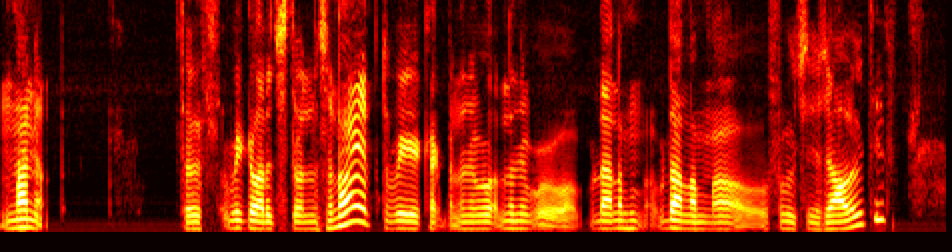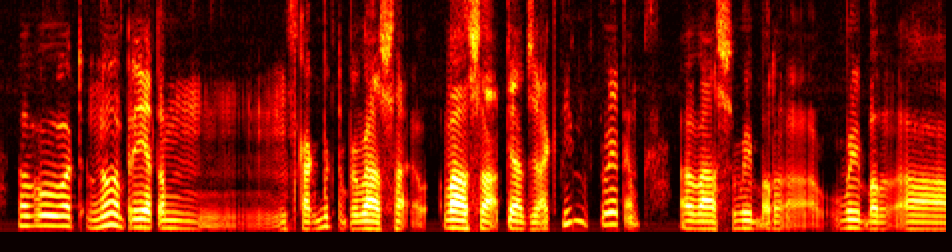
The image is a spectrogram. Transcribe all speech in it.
момент. То есть вы говорите, что он начинает, вы как бы на него, на него в данном, в данном э, случае жалуетесь, вот, но при этом как будто бы ваша, ваша опять же активность в этом, ваш выбор, выбор, э,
